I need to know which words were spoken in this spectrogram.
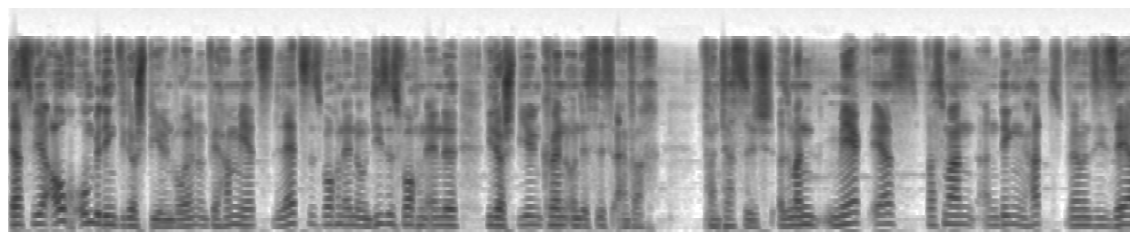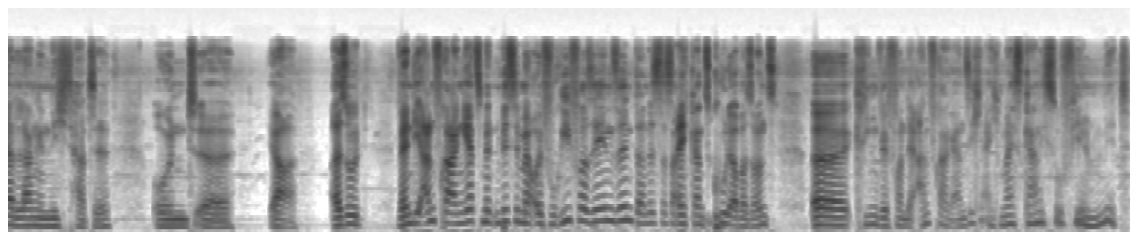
dass wir auch unbedingt wieder spielen wollen. Und wir haben jetzt letztes Wochenende und dieses Wochenende wieder spielen können und es ist einfach fantastisch. Also man merkt erst, was man an Dingen hat, wenn man sie sehr lange nicht hatte. Und äh, ja, also wenn die Anfragen jetzt mit ein bisschen mehr Euphorie versehen sind, dann ist das eigentlich ganz cool. Aber sonst äh, kriegen wir von der Anfrage an sich eigentlich meist gar nicht so viel mit.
